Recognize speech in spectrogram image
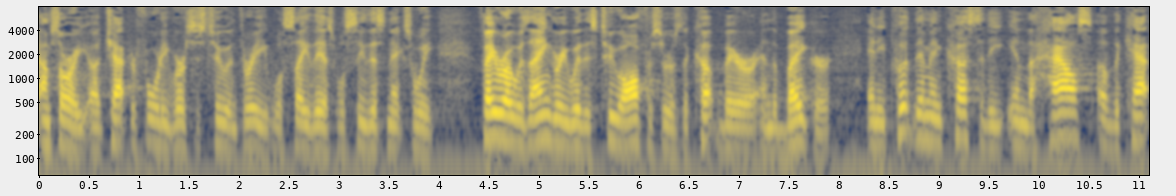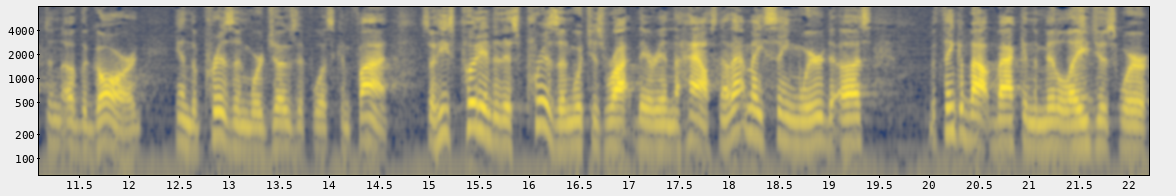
I'm sorry, uh, chapter 40, verses 2 and 3 will say this. We'll see this next week. Pharaoh was angry with his two officers, the cupbearer and the baker, and he put them in custody in the house of the captain of the guard in the prison where Joseph was confined. So he's put into this prison, which is right there in the house. Now, that may seem weird to us, but think about back in the Middle Ages where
